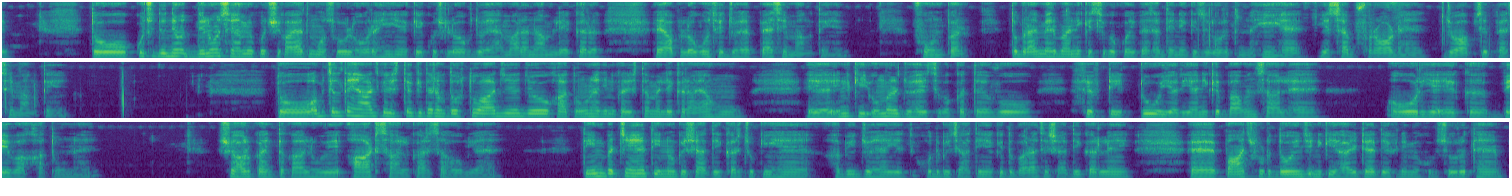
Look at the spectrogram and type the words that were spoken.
तो कुछ दिनों दिनों से हमें कुछ शिकायत मौसू हो रही हैं कि कुछ लोग जो है हमारा नाम लेकर आप लोगों से जो है पैसे मांगते हैं फ़ोन पर। तो बर मेहरबानी, किसी को कोई पैसा देने की ज़रूरत नहीं है। ये सब फ्रॉड हैं जो आपसे पैसे मांगते हैं। तो अब चलते हैं आज के रिश्ते की तरफ़। दोस्तों, आज जो ख़ातून है, जिनका रिश्ता मैं लेकर आया हूँ इनकी उम्र जो है इस वक्त वो फिफ्टी टू ईयर यानी कि बावन साल है, और ये एक बेवा ख़ातून है। शोहर का इंतकाल हुए आठ साल का अरसा हो गया है। तीन बच्चे हैं, तीनों की शादी कर चुकी हैं। अभी जो है ये खुद भी चाहती हैं कि दोबारा से शादी कर लें। पाँच फुट दो इंच इनकी हाइट है, देखने में खूबसूरत हैं।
